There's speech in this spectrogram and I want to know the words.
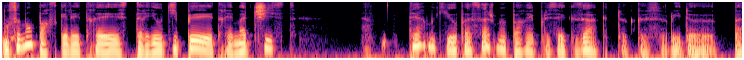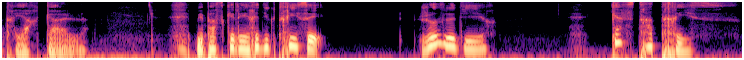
Non seulement parce qu'elle est très stéréotypée très machiste, terme qui au passage me paraît plus exact que celui de patriarcal, mais parce qu'elle est réductrice et, j'ose le dire, castratrice,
